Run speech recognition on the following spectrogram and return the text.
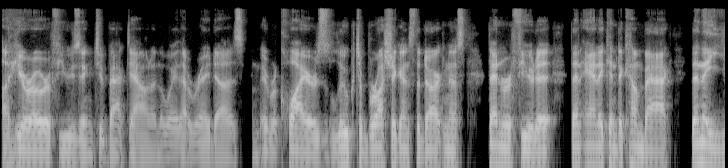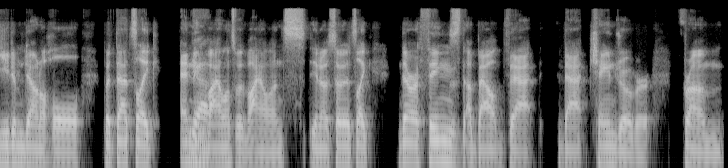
a hero refusing to back down in the way that Ray does. It requires Luke to brush against the darkness, then refute it, then Anakin to come back, then they yeet him down a hole. But that's like ending yeah. violence with violence, you know. So it's like there are things about that that changeover from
